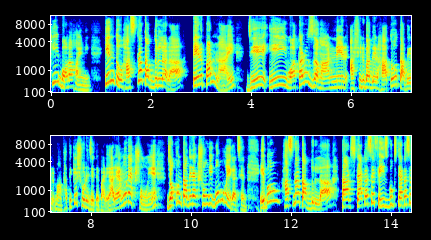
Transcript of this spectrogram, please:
কি বলা হয়নি? কিন্তু হাসনাত আবদুল্লারা টের পান নাই যে এই ওয়াকারুজ্জামানের আশীর্বাদের হাতও তাদের মাথা থেকে সরে যেতে পারে। আর এমন এক সময়ে যখন তাদের এক সঙ্গী গুম হয়ে গেছেন এবং হাসনাত আব্দুল্লাহ তার স্ট্যাটাসে ফেসবুক স্ট্যাটাসে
